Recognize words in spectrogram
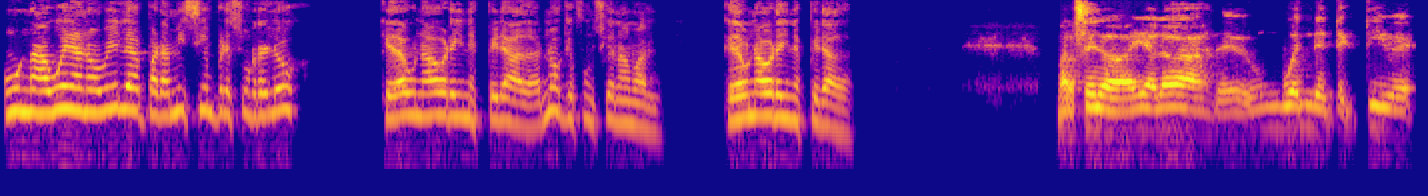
Una buena novela para mí siempre es un reloj que da una hora inesperada, no que funciona mal, que da una hora inesperada. Marcelo, ahí hablabas de un buen detective.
